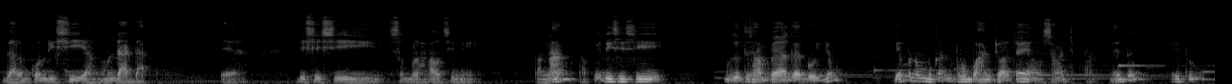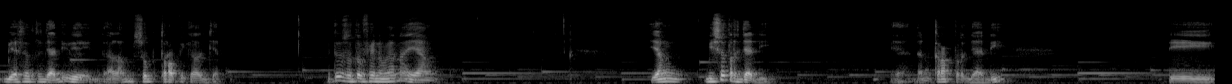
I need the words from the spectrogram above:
dalam kondisi yang mendadak ya. Di sisi sebelah laut sini tenang tapi di sisi begitu sampai agak ke ujung dia menemukan perubahan cuaca yang sangat cepat. Itu itu biasa terjadi di dalam subtropical jet. Itu satu fenomena yang yang bisa terjadi. Ya dan kerap terjadi di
